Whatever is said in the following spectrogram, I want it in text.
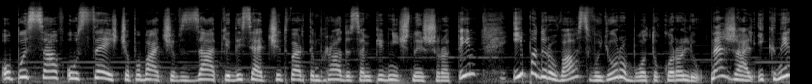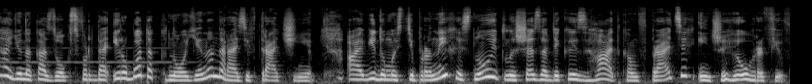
описав усе, що побачив за 54 градусом північної широти, і подарував свою роботу королю. На жаль, і книга юнака з Оксфорда, і робота Кноєна наразі втрачені а відомості про них існують лише завдяки згадкам в працях інших географів.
